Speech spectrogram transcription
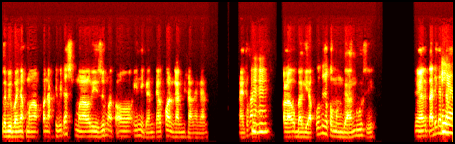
lebih banyak melakukan aktivitas melalui Zoom atau ini kan, telepon kan misalnya kan. Nah, itu kan Mm-mm. kalau bagi aku itu cukup mengganggu sih. Yang tadi kan Iya.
